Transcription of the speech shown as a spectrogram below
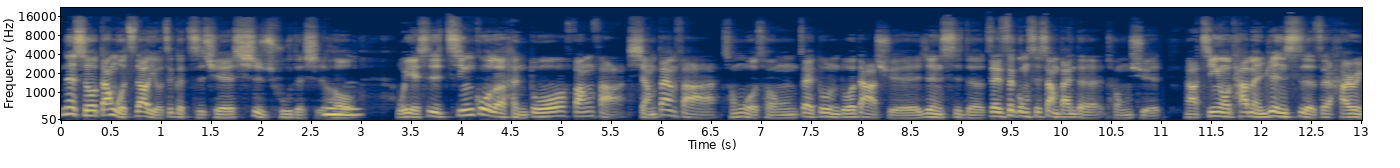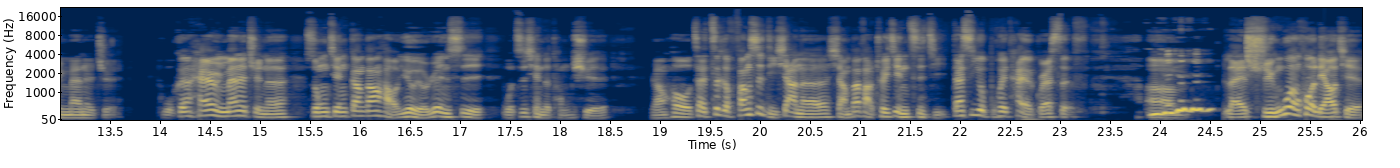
那时候，当我知道有这个职缺释出的时候，嗯、我也是经过了很多方法，想办法从我从在多伦多大学认识的，在这公司上班的同学啊，经由他们认识了这个 hiring manager。我跟 hiring manager 呢，中间刚刚好又有认识我之前的同学，然后在这个方式底下呢，想办法推荐自己，但是又不会太 aggressive。啊、嗯，来询问或了解，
